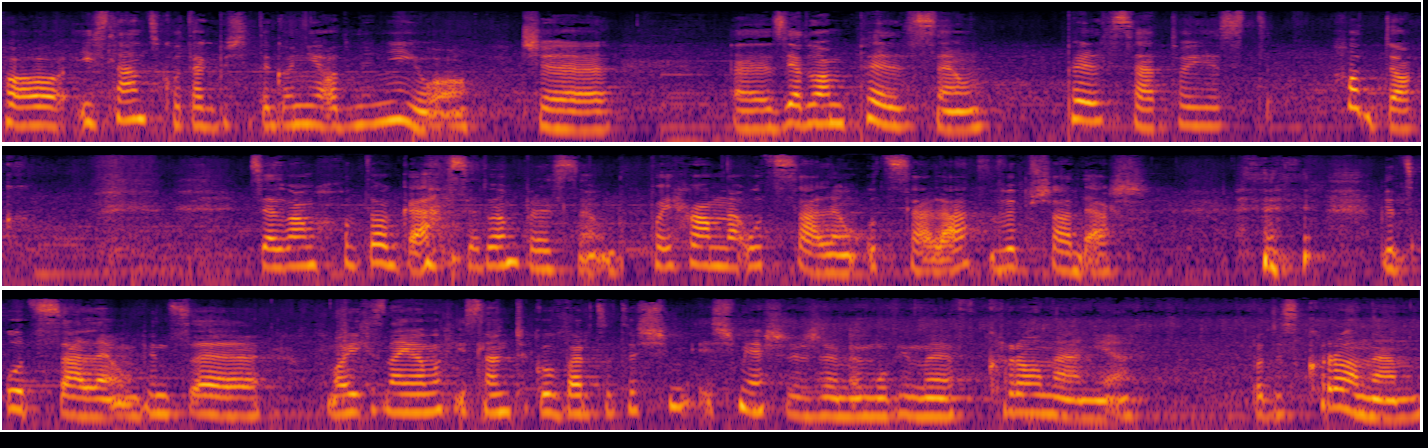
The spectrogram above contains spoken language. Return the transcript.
po islandzku, tak by się tego nie odmieniło. Czy e, zjadłam pylsę. Pylsa to jest hot dog. Zjadłam hot doga, zjadłam pylsę. Pojechałam na Utsalę. Utsala, wyprzedaż. więc Utsalę, więc e, moich znajomych Islandczyków bardzo to śmieszy, że my mówimy w kronanie, bo to jest kronan.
